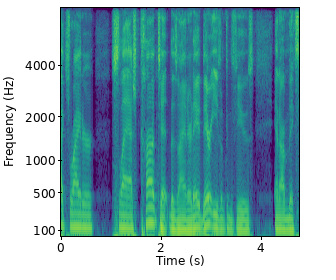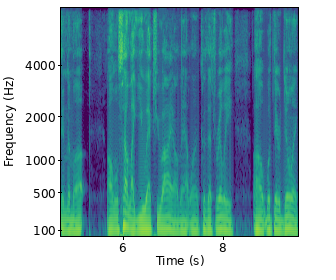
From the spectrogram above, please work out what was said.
UX writer slash content designer. They they're even confused and are mixing them up. Almost sound like UX UI on that one because that's really uh, what they're doing.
